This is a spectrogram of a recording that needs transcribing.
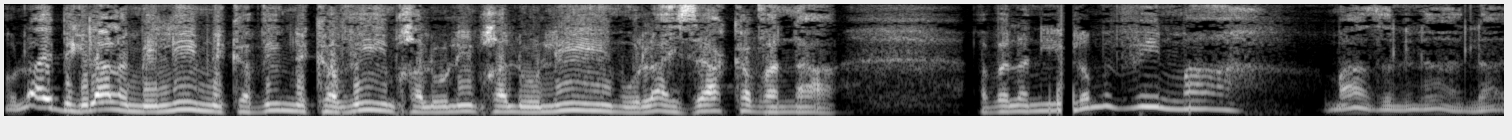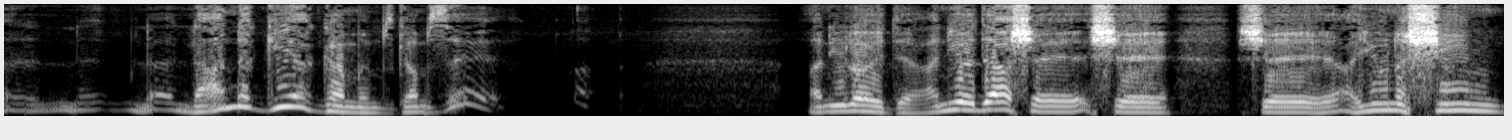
אולי בגלל המילים נקבים נקבים, חלולים חלולים, אולי זה הכוונה. אבל אני לא מבין מה, מה זה, לאן נגיע גם, גם זה. אני לא יודע. אני יודע ש, ש, שהיו נשים,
